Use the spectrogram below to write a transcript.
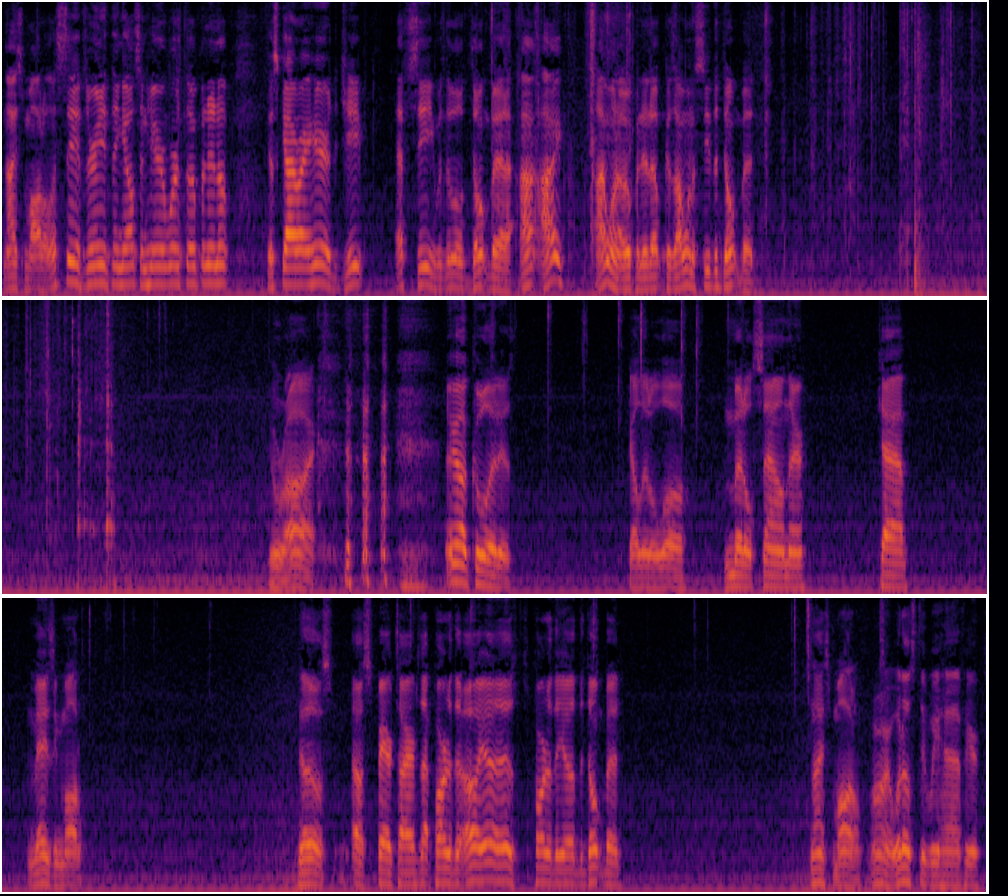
nice model. Let's see if there's anything else in here worth opening up. This guy right here the Jeep FC with the little dump bed. I I, I want to open it up because I want to see the dump bed All right. Look how cool that is. Got a little uh, metal sound there. Cab. Amazing model. Those uh, spare tires. That part of the oh yeah, that is part of the uh, the dump bed. Nice model. All right, what else did we have here?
